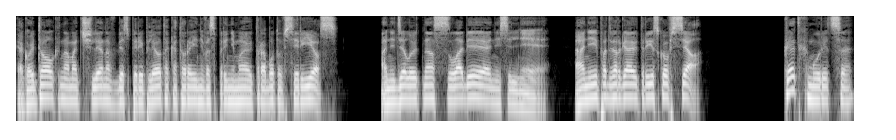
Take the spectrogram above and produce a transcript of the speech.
Какой толк нам от членов без переплета, которые не воспринимают работу всерьез? Они делают нас слабее, а не сильнее. Они подвергают риску все. Кэт хмурится.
